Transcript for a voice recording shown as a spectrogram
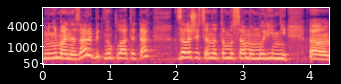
мінімальна заробітна плата так залишиться на тому самому рівні. Е,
